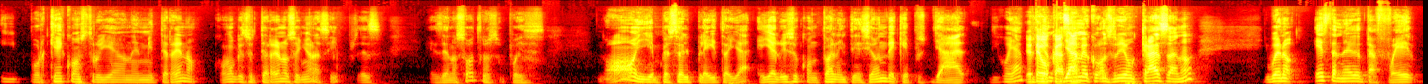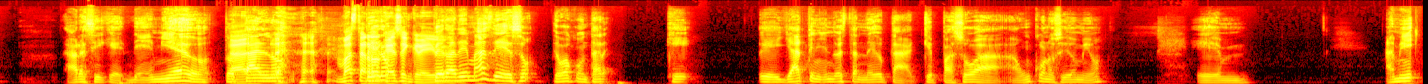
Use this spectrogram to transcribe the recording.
¿y por qué construyeron en mi terreno? ¿Cómo que su terreno, señora? Sí, pues es, es de nosotros. Pues no, y empezó el pleito allá. Ella lo hizo con toda la intención de que pues ya, dijo, ya, pues, ya, ya me construyeron casa, ¿no? Y bueno, esta anécdota fue, ahora sí que de miedo total, ¿no? Más terror que eso, increíble. Pero además de eso, te voy a contar que eh, ya teniendo esta anécdota que pasó a, a un conocido mío, eh, a mí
